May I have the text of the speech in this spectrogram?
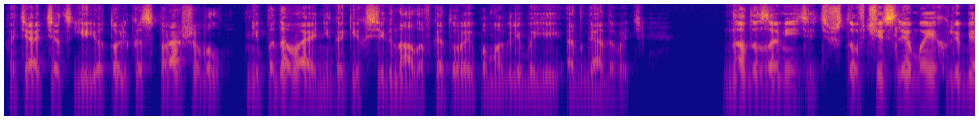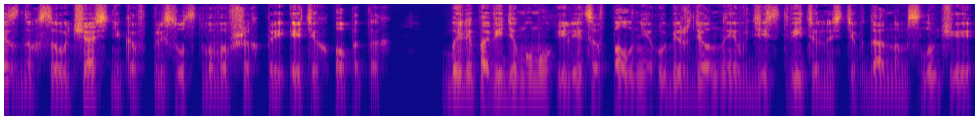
хотя отец ее только спрашивал, не подавая никаких сигналов, которые помогли бы ей отгадывать. Надо заметить, что в числе моих любезных соучастников, присутствовавших при этих опытах, были, по-видимому, и лица вполне убежденные в действительности в данном случае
